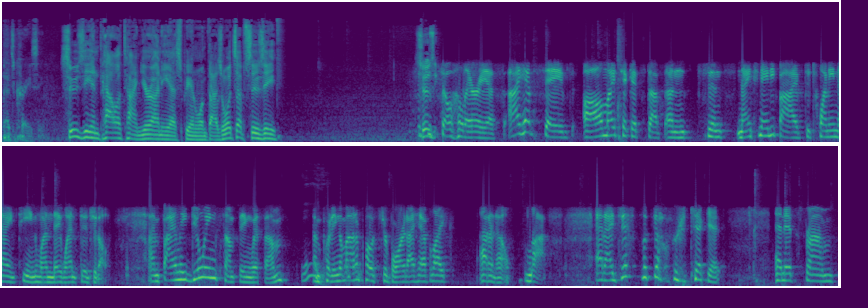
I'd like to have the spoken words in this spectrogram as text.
that's crazy. Susie and Palatine, you're on ESPN 1000. What's up, Susie? Susie, so hilarious. I have saved all my ticket stuff and since 1985 to 2019 when they went digital. I'm finally doing something with them. I'm putting them on a poster board. I have like, I don't know, lots. And I just looked over a ticket, and it's from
